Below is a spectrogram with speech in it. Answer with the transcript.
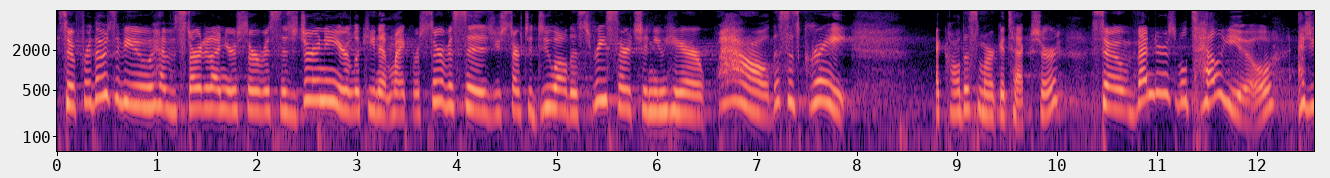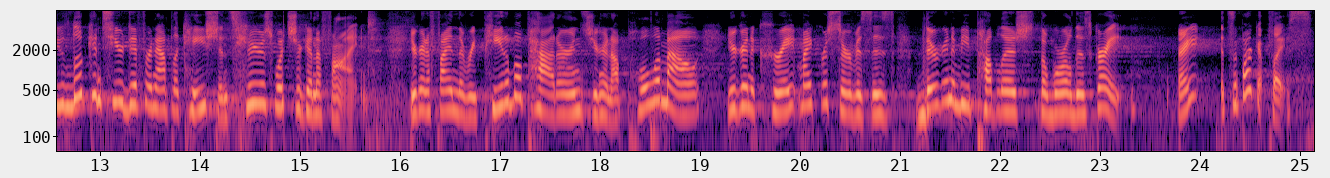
So for those of you who have started on your services journey, you're looking at microservices, you start to do all this research and you hear, wow, this is great. I call this architecture. So vendors will tell you, as you look into your different applications, here's what you're going to find. You're going to find the repeatable patterns, you're going to pull them out, you're going to create microservices, they're going to be published, the world is great, right? It's a marketplace.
